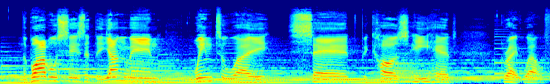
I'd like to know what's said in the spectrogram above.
And the Bible says that the young man went away sad because he had great wealth.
